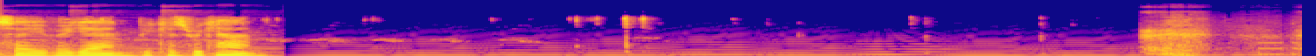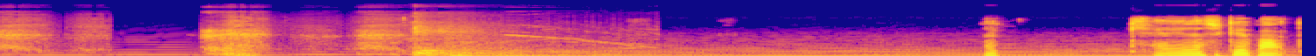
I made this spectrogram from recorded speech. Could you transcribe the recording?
Save again, because we can. Okay, let's go back.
